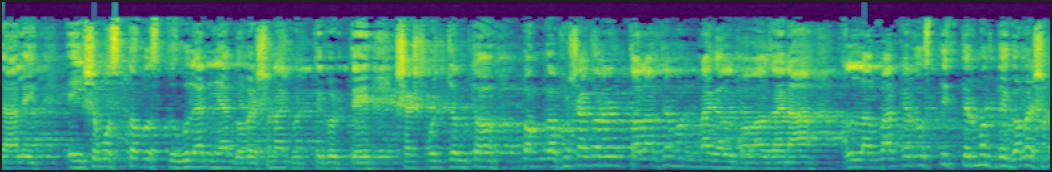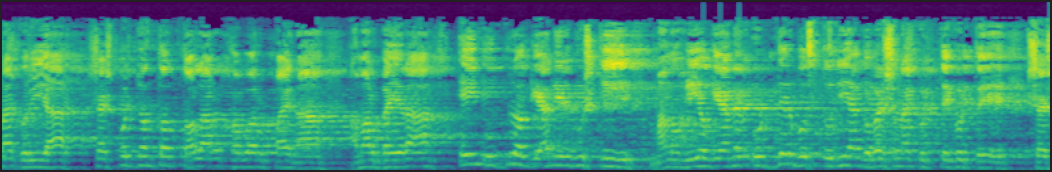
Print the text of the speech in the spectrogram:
জালিক এই সমস্ত বস্তুগুলা নিয়ে গবেষণা করতে করতে শেষ পর্যন্ত বঙ্গোপসাগরের তলা যেমন নাগাল পাওয়া যায় না, আল্লাহ পাকের অস্তিত্বের মধ্যে গবেষণা করিয়া শেষ পর্যন্ত তলার খবর পায় না। আমার ভাইয়েরা, এই উগ্র জ্ঞানের গোষ্ঠী, মানবীয় জ্ঞানের ঊর্ধ্বের বস্তু নিয়ে গবেষণা করতে করতে শেষ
